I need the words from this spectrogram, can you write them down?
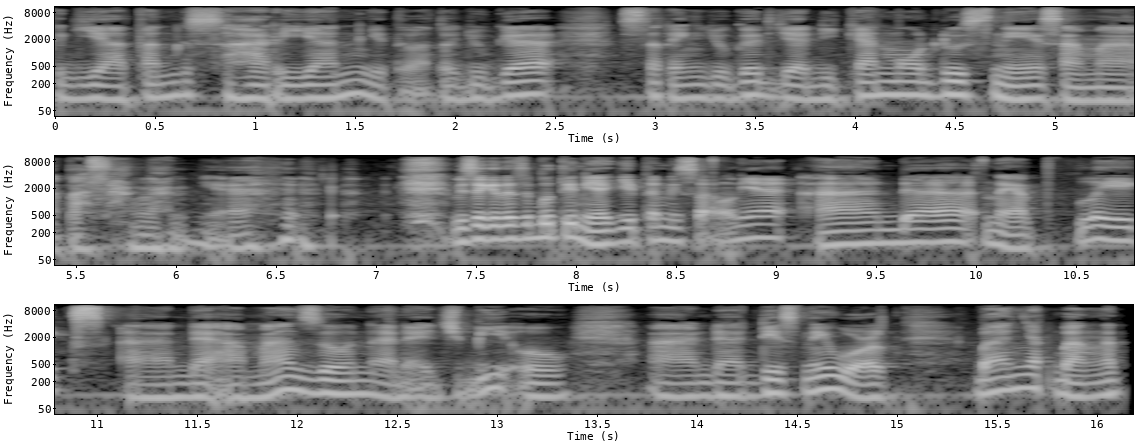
kegiatan keseharian gitu atau juga sering juga dijadikan modus nih sama pasangannya. Bisa kita sebutin ya, kita misalnya ada Netflix, ada Amazon, ada HBO, ada Disney World, banyak banget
